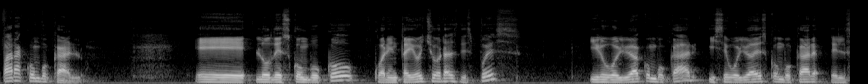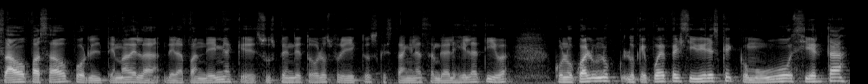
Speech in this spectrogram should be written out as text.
para convocarlo. Eh, lo desconvocó 48 horas después, y lo volvió a convocar y se volvió a desconvocar el sábado pasado por el tema de la, de la pandemia que suspende todos los proyectos que están en la Asamblea Legislativa, con lo cual uno lo que puede percibir es que como hubo cierta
